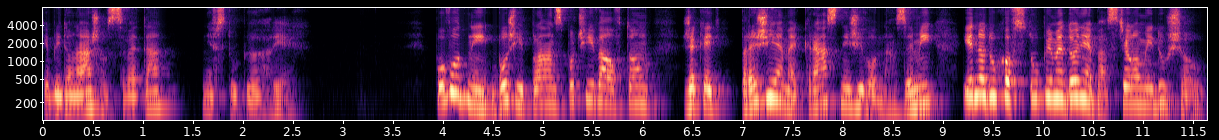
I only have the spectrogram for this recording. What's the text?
keby do nášho sveta nevstúpil hriech. Pôvodný Boží plán spočíval v tom, že keď prežijeme krásny život na zemi, jednoducho vstúpime do neba s telom i dušou,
